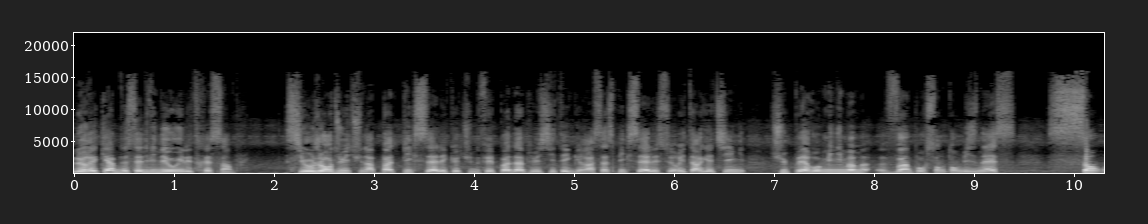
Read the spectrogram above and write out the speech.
Le récap de cette vidéo, il est très simple. Si aujourd'hui tu n'as pas de pixel et que tu ne fais pas de publicité grâce à ce pixel et ce retargeting, tu perds au minimum 20% de ton business sans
